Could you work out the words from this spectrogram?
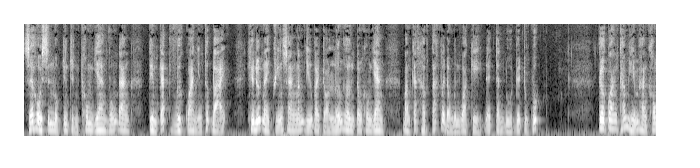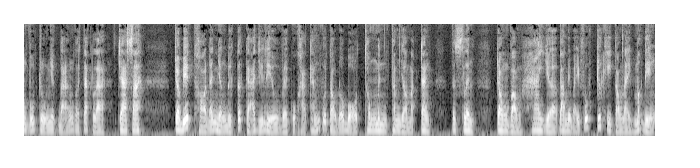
sẽ hồi sinh một chương trình không gian vốn đang tìm cách vượt qua những thất bại khi nước này chuyển sang nắm giữ vai trò lớn hơn trong không gian bằng cách hợp tác với đồng minh Hoa Kỳ để tranh đua với Trung Quốc. Cơ quan thám hiểm hàng không vũ trụ Nhật Bản gọi tắt là JAXA cho biết họ đã nhận được tất cả dữ liệu về cuộc hạ cánh của tàu đổ bộ thông minh thăm dò mặt trăng, tức SLIM, trong vòng 2 giờ 37 phút trước khi tàu này mất điện.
